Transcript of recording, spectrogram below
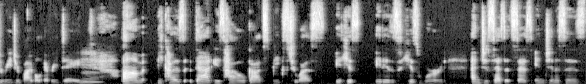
to read your Bible every day. Mm, Um, because that is how God speaks to us. It his it is his word. And just as it says in Genesis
